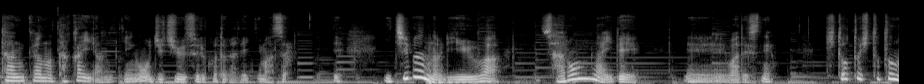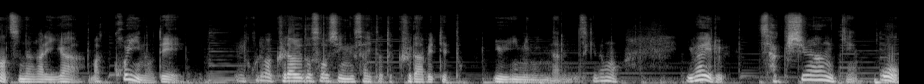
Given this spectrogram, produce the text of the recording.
単価の高い案件を受注することができます。で、一番の理由は、サロン内で、えー、はですね、人と人とのつながりが、まあ、濃いので、これはクラウドソーシングサイトと比べてという意味になるんですけども、いわゆる搾取案件を、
